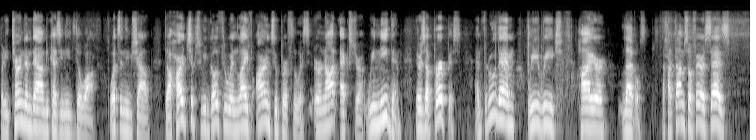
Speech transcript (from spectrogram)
But he turned them down because he needs to walk. What's an nimshal? The hardships we go through in life aren't superfluous, or not extra. We need them. There's a purpose. And through them, we reach higher levels. The Khatam Sofer says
